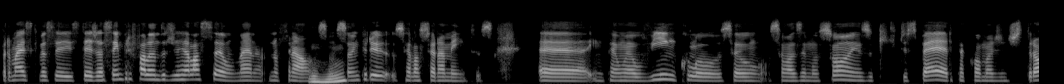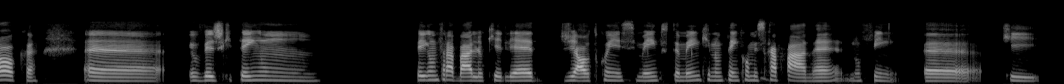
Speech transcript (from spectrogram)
por mais que você esteja sempre falando de relação, né, no, final, são Uhum. sempre os relacionamentos. É, então é o vínculo, são, são as emoções, o que que desperta, como a gente troca. É, eu vejo que tem um, tem um trabalho que ele é de autoconhecimento também, que não tem como escapar, né? No fim, é, que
